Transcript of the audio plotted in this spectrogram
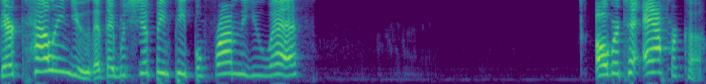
They're telling you that they were shipping people from the U.S over to Africa.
